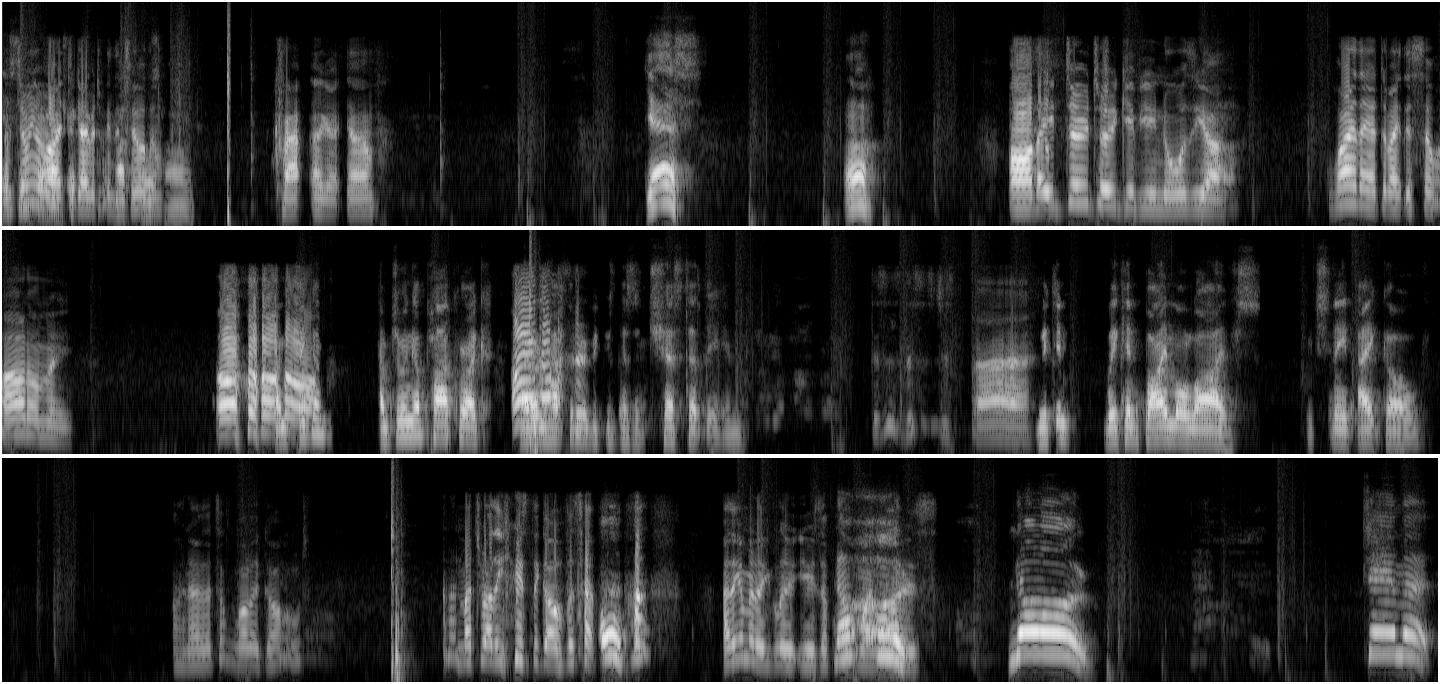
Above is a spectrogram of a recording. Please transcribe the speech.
I'm doing alright to go between the two of them. hard. Crap. Okay. Um. Yes. Oh, Oh, they do too give you nausea. Why do they have to make this so hard on me? Oh. I'm I'm, I'm doing a parkour I, c- I Oh, don't no! have to do it because there's a chest at the end. This is this is just bad. We can we can buy more lives. We just need eight gold. I know that's a lot of gold. And I'd much rather use the gold for some. Oh. I think I'm gonna use up No! all my lows. No! Damn it!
